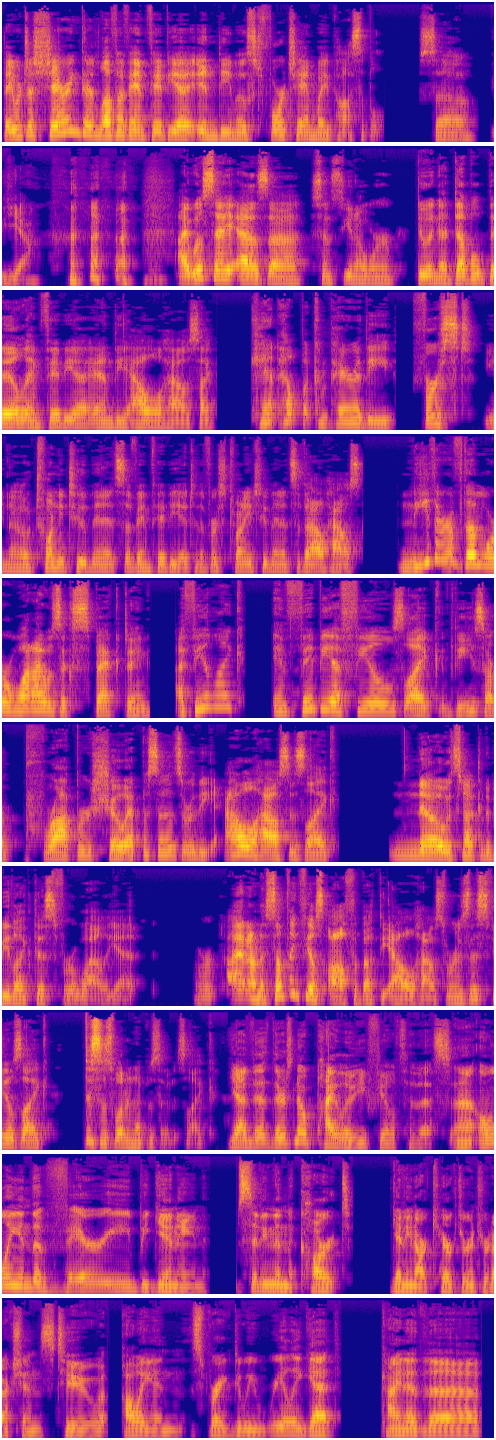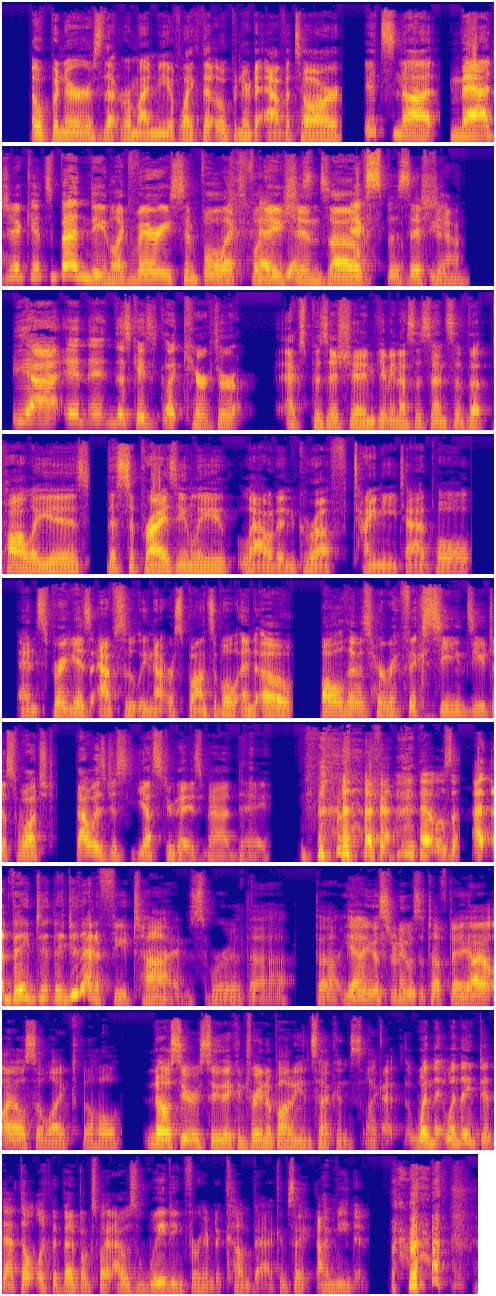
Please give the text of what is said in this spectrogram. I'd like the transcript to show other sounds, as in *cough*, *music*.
They were just sharing their love of Amphibia in the most 4chan way possible. So, Yeah. *laughs* I will say, as uh, since you know we're doing a double bill, Amphibia and the Owl House, I can't help but compare the first, you know, 22 minutes of Amphibia to the first 22 minutes of Owl House. Neither of them were what I was expecting. I feel like Amphibia feels like these are proper show episodes, or the Owl House is like, no, it's not going to be like this for a while yet. Or, I don't know, something feels off about the Owl House, whereas this feels like this is what an episode is like. Yeah, th- there's no piloty feel to this. Uh, only in the very beginning, sitting in the cart, getting our character introductions to Polly and Sprig, do we really get kind of the openers that remind me of like the opener to Avatar. It's not magic, it's bending, like very simple *laughs* explanations of Exposition. Yeah. Yeah, in, in this case, it's like character exposition, giving us a sense of that Polly is the surprisingly loud and gruff tiny tadpole, and Sprig is absolutely not responsible. And oh, all those *laughs* horrific scenes you just watched, that was just yesterday's bad day. *laughs* that was I, they did they do that a few times where the the yeah yesterday was a tough day. I I also liked the whole no seriously they can train a body in seconds. Like I, when they when they did that don't like the bedbugs fight. I was waiting for him to come back and say I mean it. *laughs*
